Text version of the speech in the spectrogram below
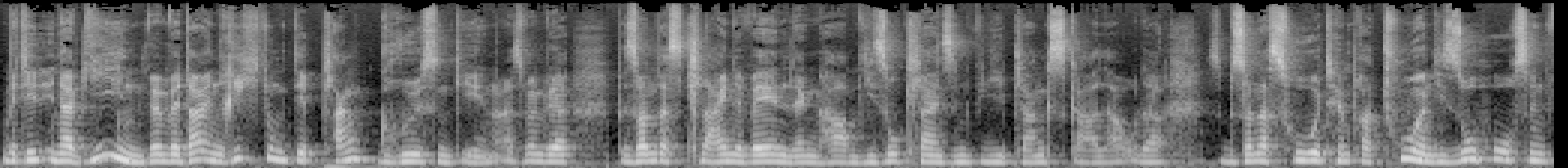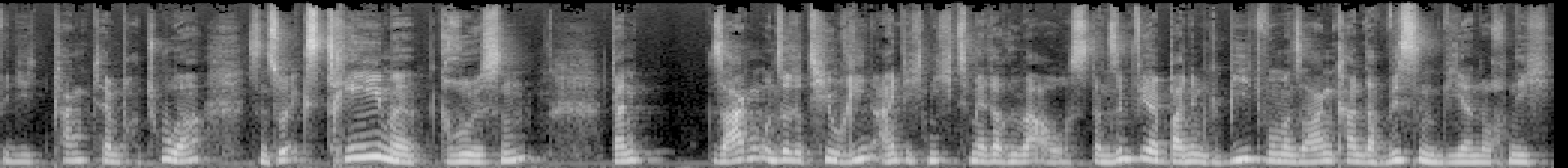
mit den Energien, wenn wir da in Richtung der Planck-Größen gehen, also wenn wir besonders kleine Wellenlängen haben, die so klein sind wie die Planck-Skala oder so besonders hohe Temperaturen, die so hoch sind wie die Planck-Temperatur, sind so extreme Größen, dann sagen unsere Theorien eigentlich nichts mehr darüber aus. Dann sind wir bei einem Gebiet, wo man sagen kann, da wissen wir noch nicht,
